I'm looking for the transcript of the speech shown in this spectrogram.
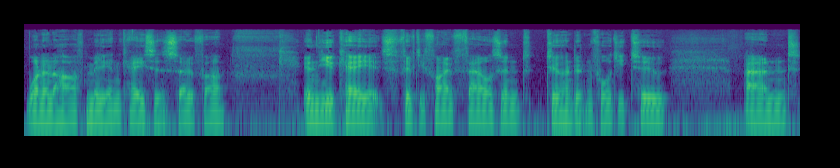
one and a half million cases so far. In the UK, it's 55,242, and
